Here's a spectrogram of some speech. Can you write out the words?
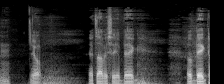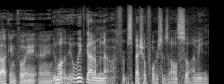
Mm. yeah, that's obviously a big, a big talking point. I mean, Well, we've got them in the, from special forces also. I mean,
